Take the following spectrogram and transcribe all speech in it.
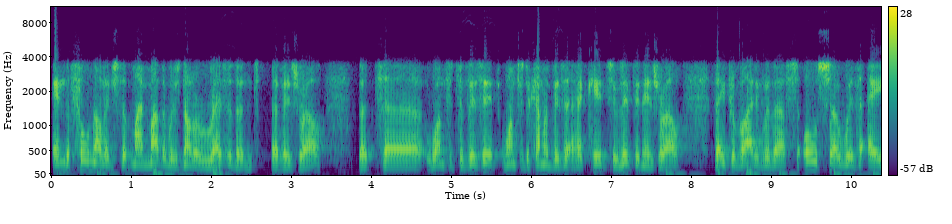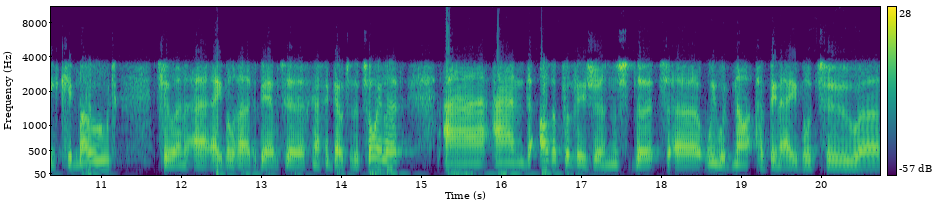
in the full knowledge that my mother was not a resident of Israel, but uh, wanted to visit, wanted to come and visit her kids who lived in Israel. They provided with us also with a commode to uh, enable her to be able to go to the toilet uh, and other provisions that uh, we would not have been able to, uh,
